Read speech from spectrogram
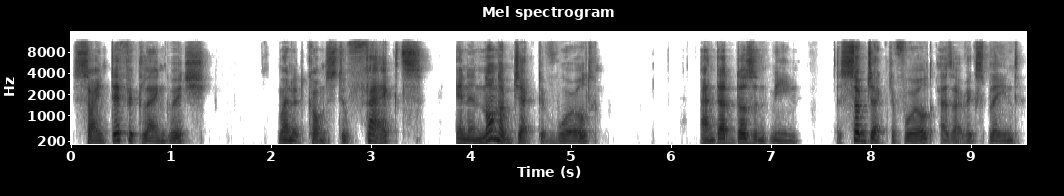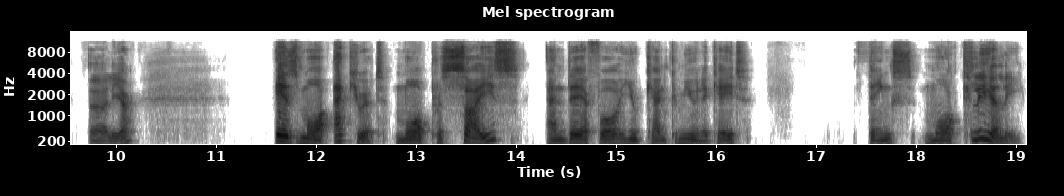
scientific language, when it comes to facts, in a non-objective world, and that doesn't mean the subjective world, as I've explained earlier, is more accurate, more precise, and therefore you can communicate things more clearly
